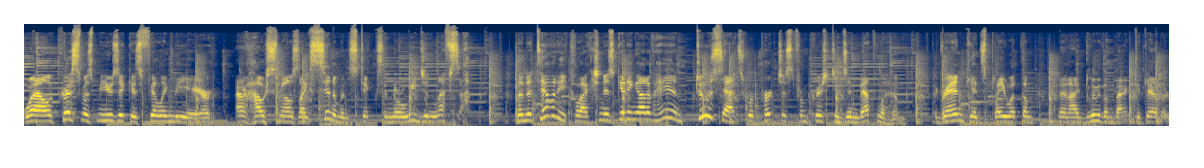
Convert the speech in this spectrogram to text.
Well, Christmas music is filling the air. Our house smells like cinnamon sticks and Norwegian lefse. The Nativity collection is getting out of hand. Two sets were purchased from Christians in Bethlehem. The grandkids play with them, then I glue them back together.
